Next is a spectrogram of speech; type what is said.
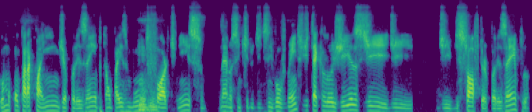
vamos comparar com a Índia, por exemplo, que é um país muito uhum. forte nisso, né, no sentido de desenvolvimento de tecnologias de, de, de, de software, por exemplo.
